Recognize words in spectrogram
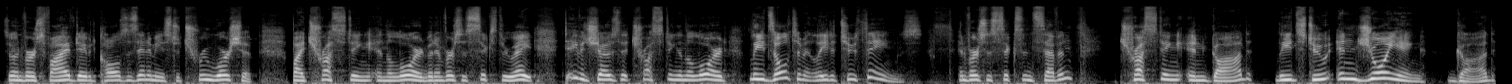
So in verse 5, David calls his enemies to true worship by trusting in the Lord. But in verses 6 through 8, David shows that trusting in the Lord leads ultimately to two things. In verses 6 and 7, trusting in God leads to enjoying God.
